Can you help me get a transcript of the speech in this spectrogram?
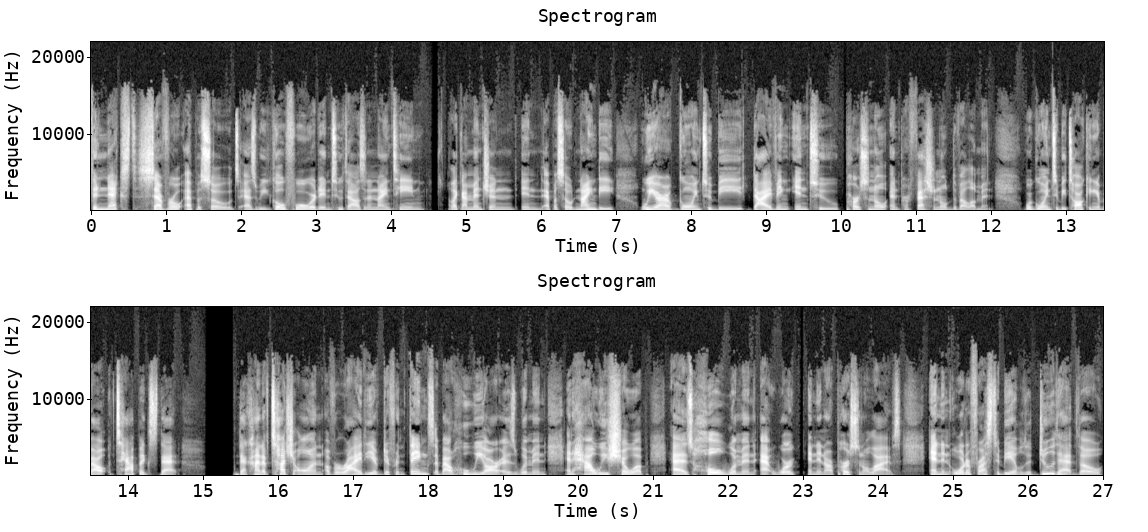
the next several episodes as we go forward in 2019 like I mentioned in episode 90, we are going to be diving into personal and professional development. We're going to be talking about topics that that kind of touch on a variety of different things about who we are as women and how we show up as whole women at work and in our personal lives. And in order for us to be able to do that, though,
